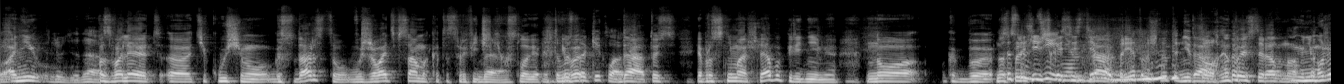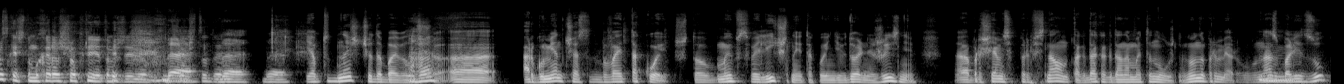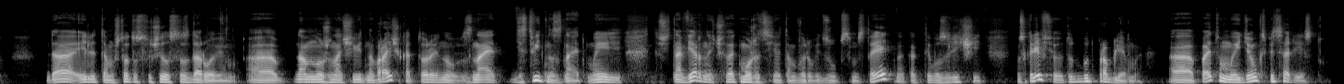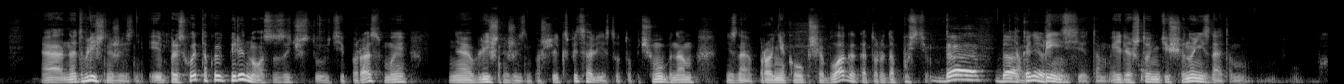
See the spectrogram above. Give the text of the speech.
они люди, да. позволяют э, текущему государству выживать в самых катастрофических да. условиях. Это И высокий класс. Да, то есть я просто снимаю шляпу перед ними, но как бы... Но с политической системой да. при этом что-то не да. то. Ну, то есть все равно. Мы не можем сказать, что мы хорошо при этом живем. Да, да, да. Я бы тут, знаешь, что добавил еще? А, аргумент часто бывает такой, что мы в своей личной, такой индивидуальной жизни обращаемся к профессионалам тогда, когда нам это нужно. Ну, например, у нас болит зуб, да, или там что-то случилось со здоровьем. А нам нужен, очевидно, врач, который, ну, знает, действительно знает. Мы, то есть, наверное, человек может себе там вырвать зуб самостоятельно, как-то его залечить, но, скорее всего, тут будут проблемы. А, поэтому мы идем к специалисту. А, но это в личной жизни. И происходит такой перенос зачастую. Типа, раз мы э, в личной жизни пошли к специалисту, то почему бы нам, не знаю, про некое общее благо, которое, допустим, да, да, там, конечно. пенсии там, или что-нибудь еще, ну, не знаю, там,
